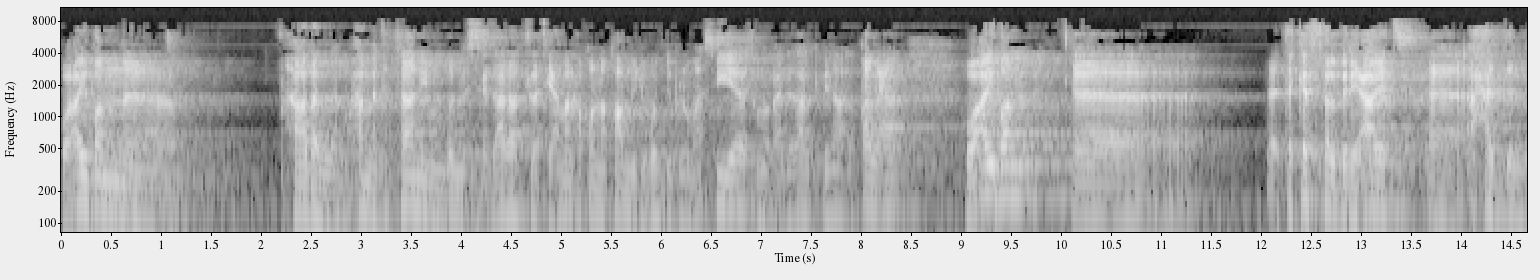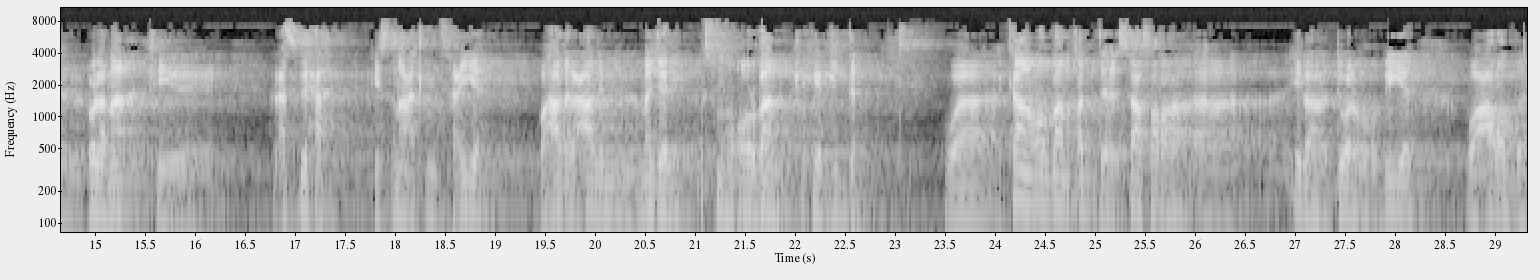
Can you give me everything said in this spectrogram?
وأيضا آه، هذا محمد الثاني من ضمن الاستعدادات التي عملها قلنا قام بجهود دبلوماسية ثم بعد ذلك بناء القلعة وأيضا تكفل برعاية آه، أحد العلماء في الأسلحة في صناعة المدفعية وهذا العالم المجري اسمه أوربان شهير جدا. وكان أوربان قد سافر آه، إلى الدول الأوروبية وعرض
